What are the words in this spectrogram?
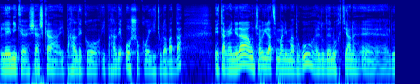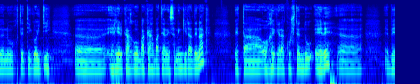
lehenik sehaska iparaldeko, iparalde osoko egitura bat da. Eta gainera, untsa begiratzen mali madugu, eldu den urtean, eh, eldu den urtetik goiti, eh, erri elkargo bakar batean izanen gira denak, eta horrek erakusten du ere, eh, ebe,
